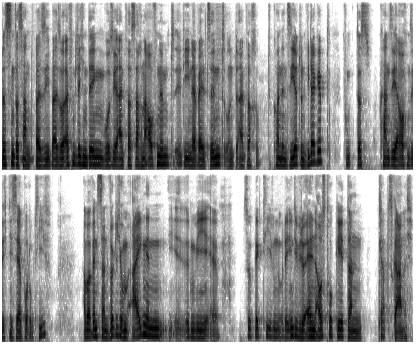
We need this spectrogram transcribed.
das ist interessant, weil sie bei so öffentlichen Dingen, wo sie einfach Sachen aufnimmt, die in der Welt sind und einfach kondensiert und wiedergibt, das kann sie ja offensichtlich sehr produktiv. Aber wenn es dann wirklich um eigenen irgendwie äh, subjektiven oder individuellen Ausdruck geht, dann klappt es gar nicht.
